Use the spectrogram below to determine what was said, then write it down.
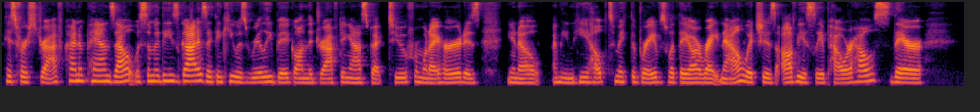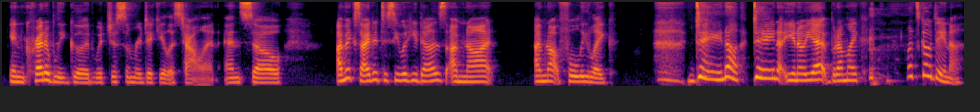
his first draft kind of pans out with some of these guys. I think he was really big on the drafting aspect too, from what I heard. Is, you know, I mean, he helped make the Braves what they are right now, which is obviously a powerhouse. They're incredibly good with just some ridiculous talent. And so I'm excited to see what he does. I'm not, I'm not fully like, Dana, Dana, you know, yet, but I'm like, let's go, Dana.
